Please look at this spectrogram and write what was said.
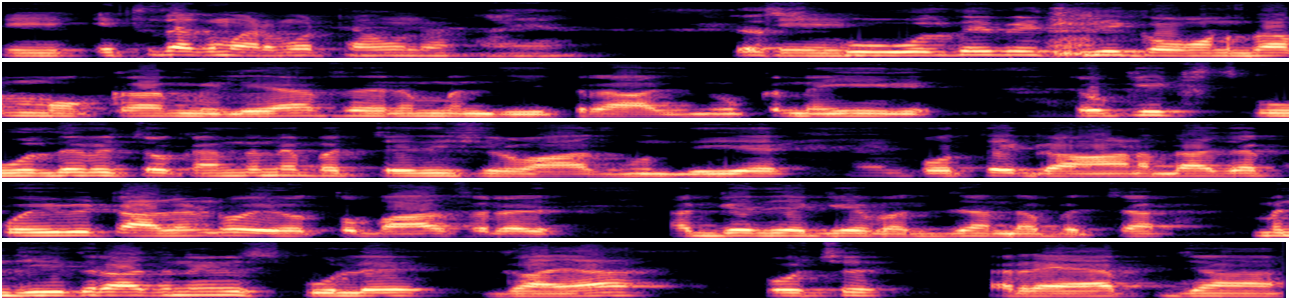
ਤੇ ਇੱਥੋਂ ਤੱਕ ਮਾਰ ਮੋਟਾ ਹੋਣਾ ਆਇਆ। ਤੇ ਸਕੂਲ ਦੇ ਵਿੱਚ ਵੀ ਗਾਉਣ ਦਾ ਮੌਕਾ ਮਿਲਿਆ ਫਿਰ ਮਨਜੀਤ ਰਾਜ ਨੂੰ ਕਿ ਨਹੀਂ ਕਿਉਂਕਿ ਸਕੂਲ ਦੇ ਵਿੱਚੋਂ ਕਹਿੰਦੇ ਨੇ ਬੱਚੇ ਦੀ ਸ਼ੁਰੂਆਤ ਹੁੰਦੀ ਹੈ ਉੱਥੇ ਗਾਣ ਦਾ ਜਾਂ ਕੋਈ ਵੀ ਟੈਲੈਂਟ ਹੋਏ ਉਸ ਤੋਂ ਬਾਅਦ ਫਿਰ ਅੱਗੇ ਦੀ ਅੱਗੇ ਵੱਧ ਜਾਂਦਾ ਬੱਚਾ। ਮਨਜੀਤ ਰਾਜ ਨੇ ਵੀ ਸਕੂਲੇ ਗਾਇਆ ਕੁਝ ਰੈਪ ਜਾਂ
